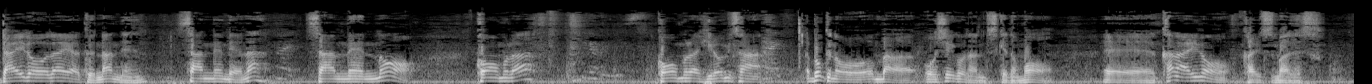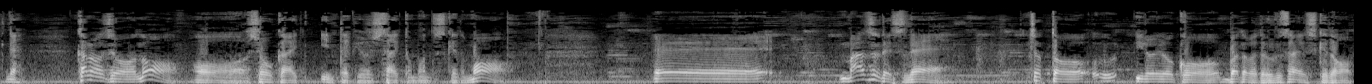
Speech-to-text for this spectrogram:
大道大学何年 ?3 年だよな、3年の高村？高村ひろみさん、僕の、まあ、教え子なんですけども、えーかなりのカリスマです、ね、彼女のお紹介インタビューをしたいと思うんですけども、えーまずですねちょっといろいろこうバタバタうるさいですけど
